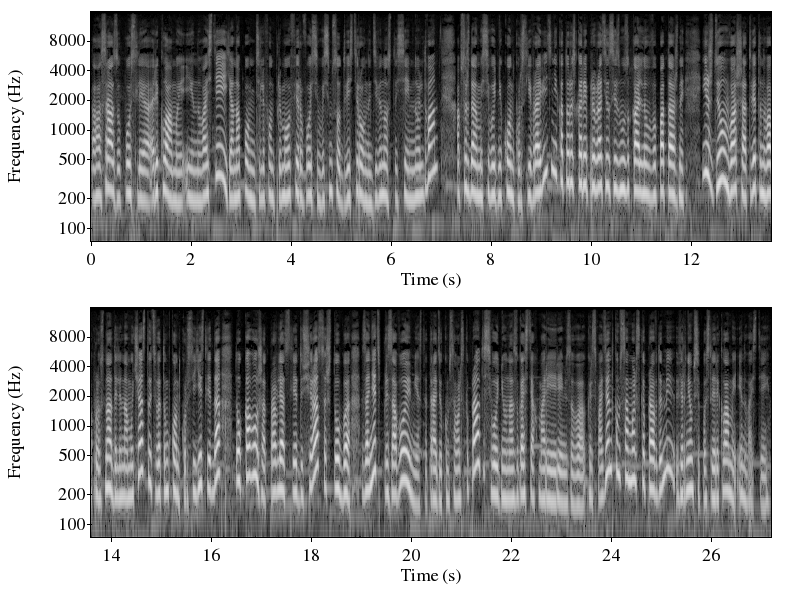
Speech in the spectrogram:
а, сразу после рекламы и новостей. Я напомню, телефон прямого эфира 8 800 200 ровно 9702. Обсуждаем мы сегодня конкурс Евровидения, который скорее превратился из музыкального в эпатажный. И ждем ваши ответы на вопрос, надо ли нам участвовать в этом конкурсе. Если да, то кого же отправлять в следующий раз, чтобы занять призовое место? Это радио «Комсомольская правда». Сегодня у нас в гостях Мария Ремезова, корреспондент «Комсомольской правды». Мы вернемся после рекламы и новостей.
